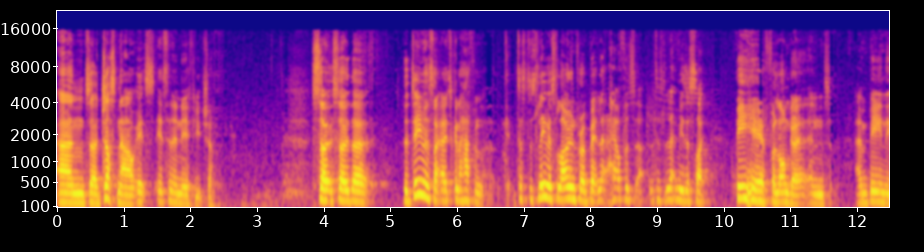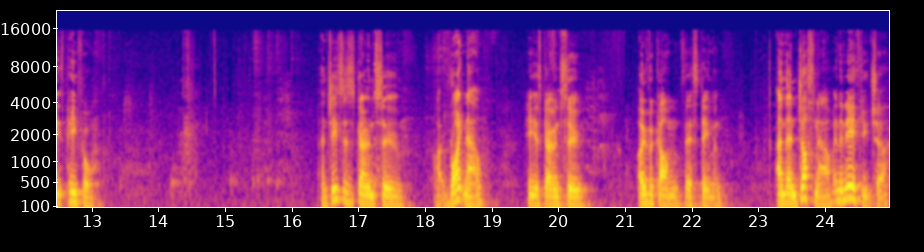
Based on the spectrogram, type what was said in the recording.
And uh, just now, it's, it's in the near future. So, so the, the demon's like, it's going to happen. Just, just leave us alone for a bit. Let, help us. Uh, just let me just like be here for longer and, and be in these people. And Jesus is going to, uh, right now, he is going to overcome this demon. And then just now, in the near future,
